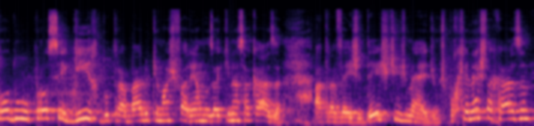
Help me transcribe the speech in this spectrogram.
todo o prosseguir do trabalho que nós faremos aqui nessa casa, através destes médiums, porque nesta casa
